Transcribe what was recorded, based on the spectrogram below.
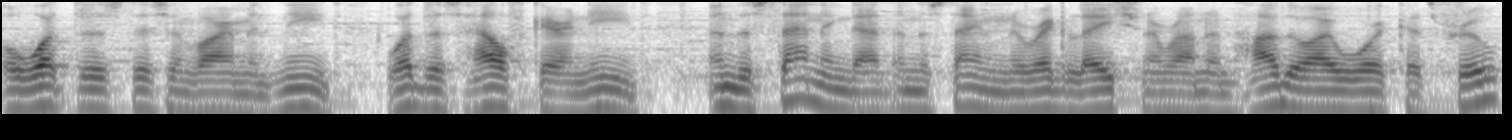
or what does this environment need? What does healthcare need? Understanding that, understanding the regulation around it, how do I work it through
